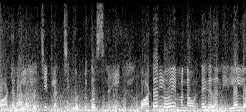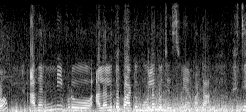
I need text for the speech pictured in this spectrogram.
వాటర్ అలలు వచ్చి ఇట్లా వచ్చి కొట్టుకొస్తున్నాయి. వాటర్లో ఏమన్నా ఉంటాయి కదా నీళ్ళల్లో? అవన్నీ ఇప్పుడు అలలతో పాటు మూలకు వచ్చేస్తున్నాయి అనమాట అయితే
